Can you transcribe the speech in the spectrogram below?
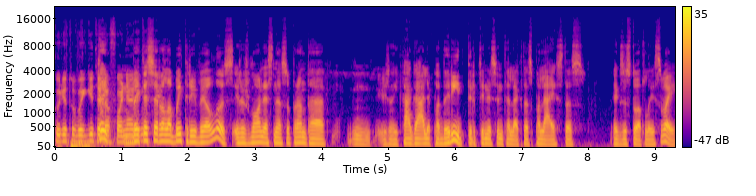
kurį tu vaigi telefone. Taip, bet jis yra labai trivialus ir žmonės nesupranta, žinai, ką gali padaryti dirbtinis intelektas paleistas egzistuoti laisvai.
